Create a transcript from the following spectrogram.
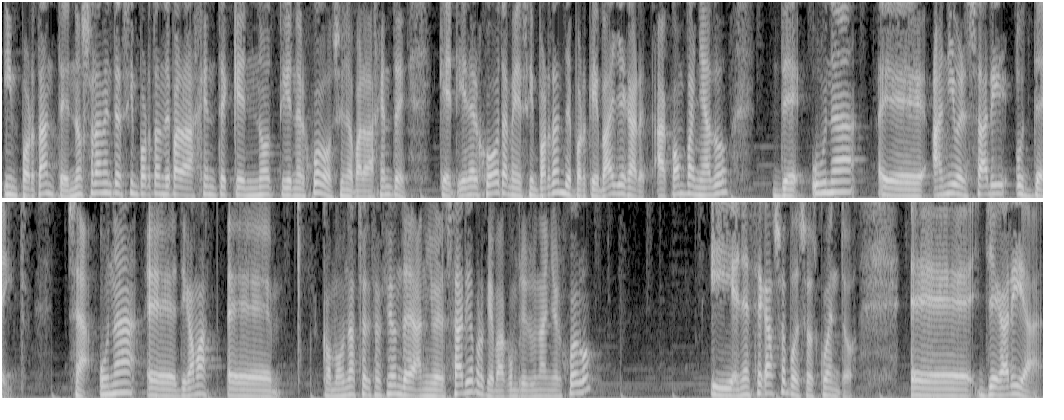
importante, no solamente es importante para la gente que no tiene el juego, sino para la gente que tiene el juego también es importante porque va a llegar acompañado de una eh, anniversary update. O sea, una, eh, digamos, eh, como una actualización de aniversario porque va a cumplir un año el juego. Y en este caso, pues os cuento, llegaría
